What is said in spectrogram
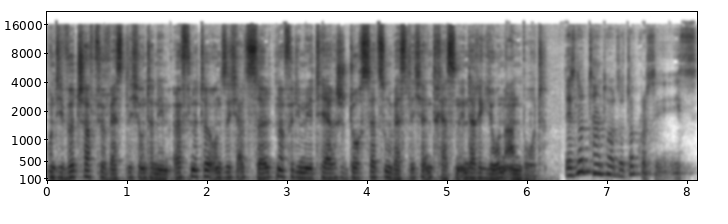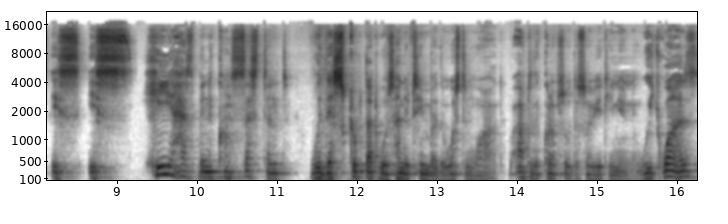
und die Wirtschaft für westliche Unternehmen öffnete und sich als Söldner für die militärische Durchsetzung westlicher Interessen in der Region anbot. There's no turn towards autocracy. It's, it's, it's, he has been consistent with the script that was handed to him by the Western world after the collapse of the Soviet Union, which was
